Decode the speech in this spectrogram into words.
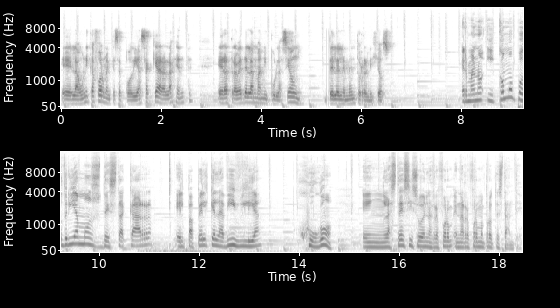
eh, la única forma en que se podía saquear a la gente era a través de la manipulación del elemento religioso. Hermano, ¿y cómo podríamos destacar el papel que la Biblia jugó en las tesis o en la reforma, en la reforma protestante?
